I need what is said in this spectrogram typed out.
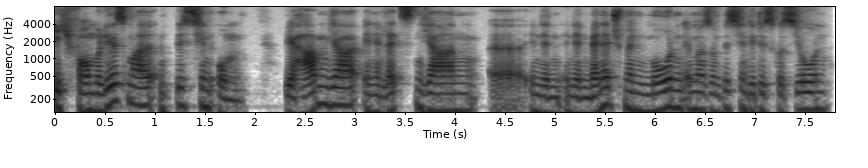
Ich formuliere es mal ein bisschen um. Wir haben ja in den letzten Jahren äh, in den, in den Management-Moden immer so ein bisschen die Diskussion,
